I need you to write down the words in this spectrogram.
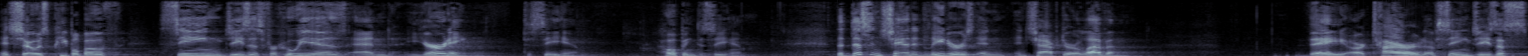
It shows people both seeing Jesus for who he is and yearning to see him, hoping to see him. The disenchanted leaders in, in chapter 11, they are tired of seeing Jesus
